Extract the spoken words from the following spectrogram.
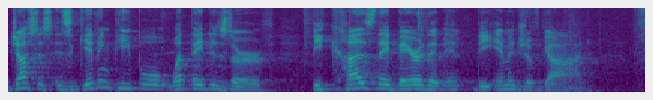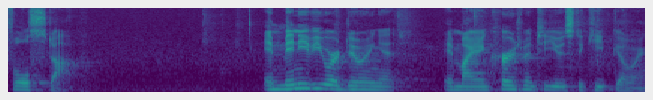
justice is giving people what they deserve because they bear the, the image of God, full stop. And many of you are doing it, and my encouragement to you is to keep going.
